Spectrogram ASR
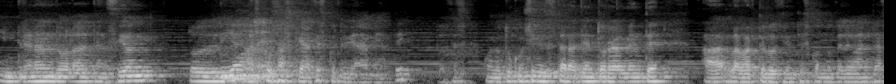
entrenando la atención todo el día en las cosas que haces cotidianamente. Entonces, cuando tú consigues estar atento realmente a lavarte los dientes cuando te levantas,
